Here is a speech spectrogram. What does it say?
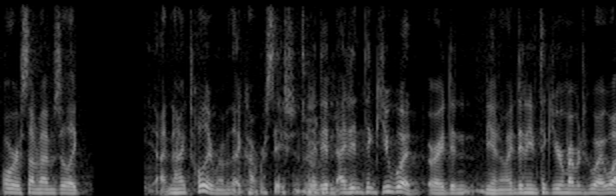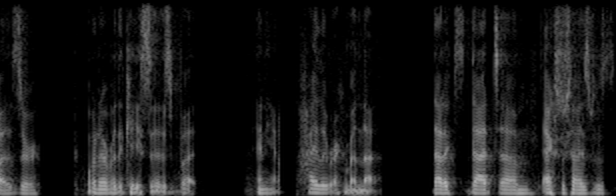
Or sometimes they're like, yeah, and I totally remember that conversation. I didn't, I didn't think you would, or I didn't, you know, I didn't even think you remembered who I was or whatever the case is. But anyhow, highly recommend that. That, ex- that um, exercise was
